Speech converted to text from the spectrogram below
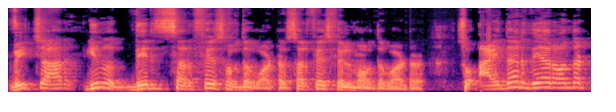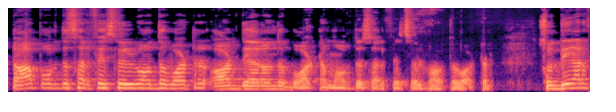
which are you know there is surface of the water surface film of the water so either they are on the top of the surface film of the water or they are on the bottom of the surface film of the water so they are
